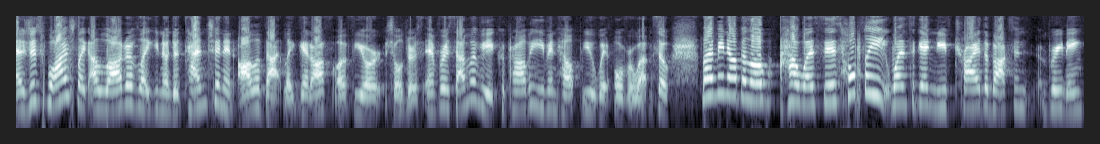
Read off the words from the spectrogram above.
and just watch like a lot of like you know the tension and all of that like get off of your shoulders. And for some of you it could probably even help you with overwhelm. So let me know below how was this? Hopefully once again you've tried the boxing breathing.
